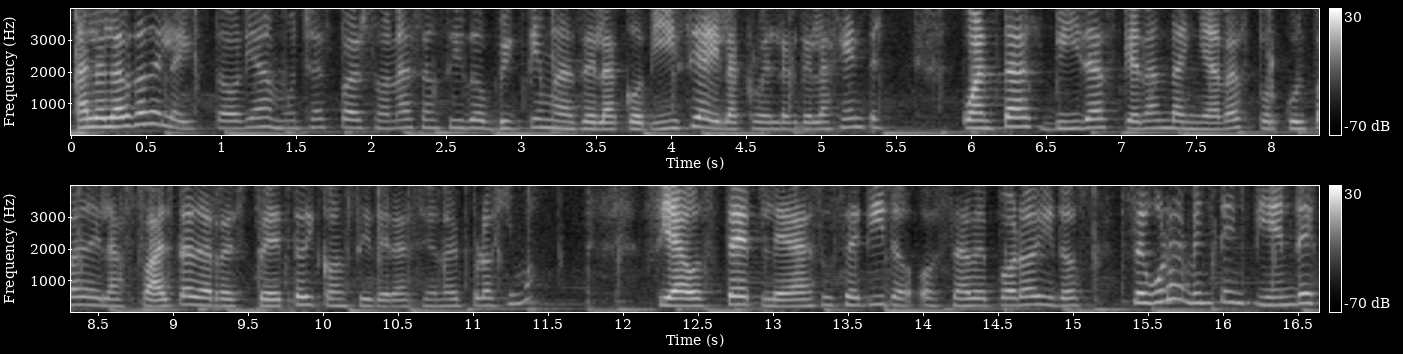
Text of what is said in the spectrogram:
A lo largo de la historia, muchas personas han sido víctimas de la codicia y la crueldad de la gente. ¿Cuántas vidas quedan dañadas por culpa de la falta de respeto y consideración al prójimo? Si a usted le ha sucedido o sabe por oídos, seguramente entiende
